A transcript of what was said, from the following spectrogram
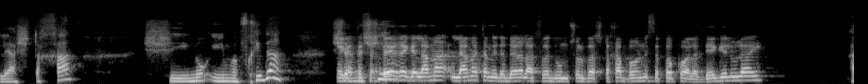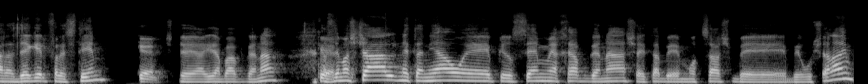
להשטחה שהיא מפחידה. רגע, תספר רגע, למה, למה אתה מדבר על ההפרד ומשול והשטחה? בואו נספר פה על הדגל אולי. על הדגל פלסטין, כן, שהיה בהפגנה. כן. אז למשל, נתניהו אה, פרסם אחרי הפגנה שהייתה במוצ"ש ב- בירושלים,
